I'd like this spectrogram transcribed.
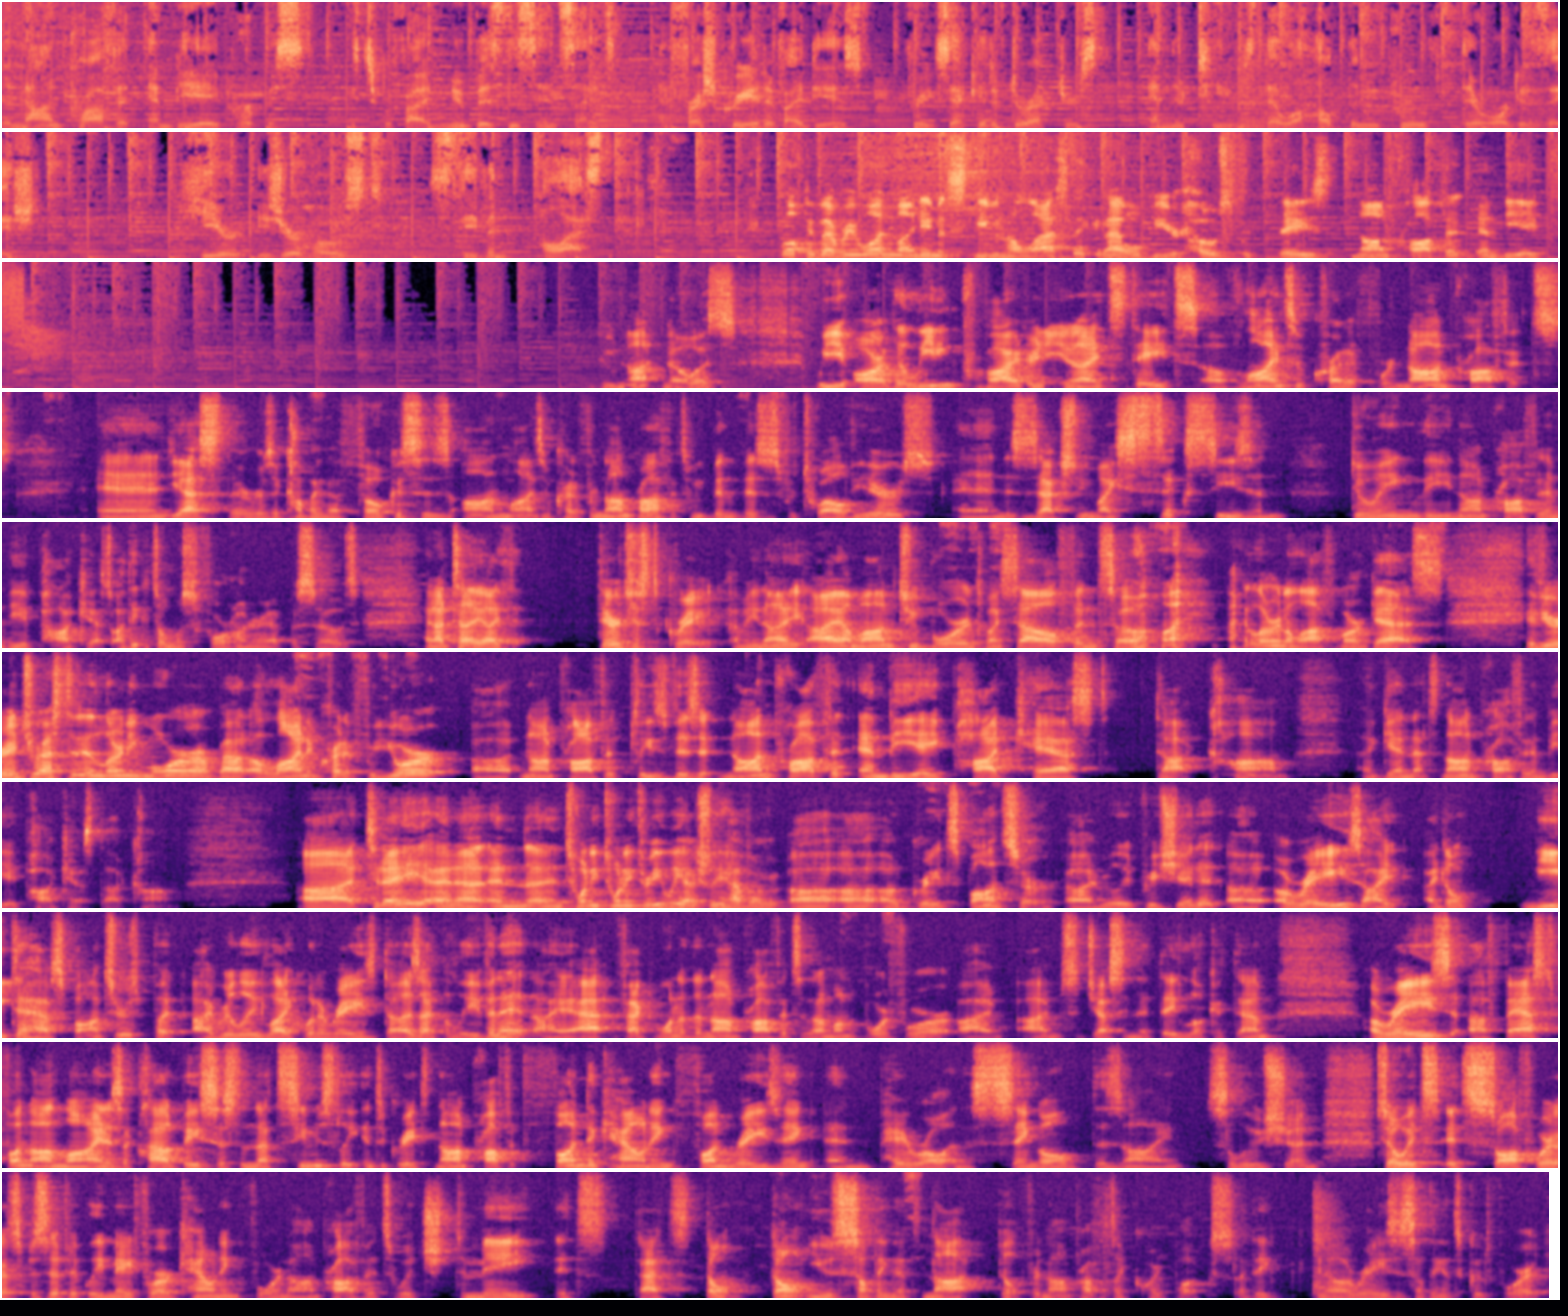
The nonprofit MBA purpose is to provide new business insights and fresh creative ideas for executive directors and their teams that will help them improve their organization. Here is your host, Stephen Halasnik. Welcome, everyone. My name is Stephen Halasnik, and I will be your host for today's nonprofit MBA. Do not know us. We are the leading provider in the United States of lines of credit for nonprofits. And yes, there is a company that focuses on lines of credit for nonprofits. We've been in business for 12 years, and this is actually my sixth season doing the nonprofit MBA podcast. I think it's almost 400 episodes. And I tell you, I th- they're just great. I mean, I, I am on two boards myself, and so I, I learn a lot from our guests. If you're interested in learning more about a line of credit for your uh, nonprofit, please visit nonprofitmbapodcast.com. Again, that's nonprofitmbapodcast.com. Uh, today and, uh, and, in 2023, we actually have a, a, a great sponsor. I really appreciate it. Uh, Araize. I, I don't need to have sponsors, but I really like what Araize does. I believe in it. I, in fact, one of the nonprofits that I'm on the board for, I'm, I'm suggesting that they look at them. Araize uh, Fast Fund Online is a cloud-based system that seamlessly integrates nonprofit fund accounting, fundraising, and payroll in a single design solution. So it's it's software that's specifically made for accounting for nonprofits, which to me, it's that's don't don't use something that's not built for nonprofits like QuickBooks. I think you know, Araize is something that's good for it.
